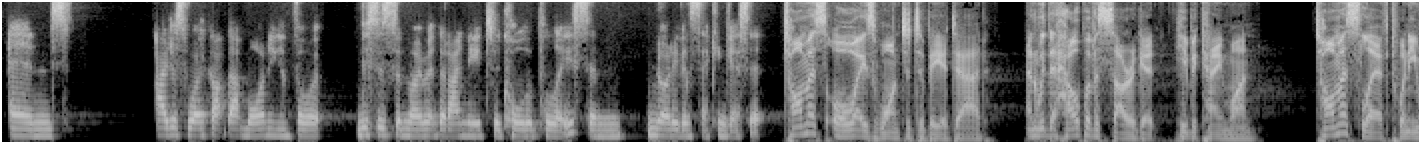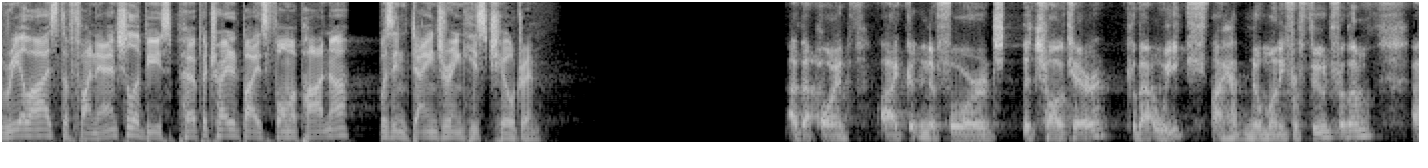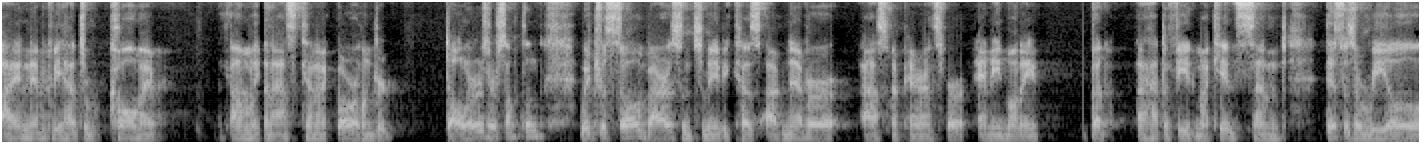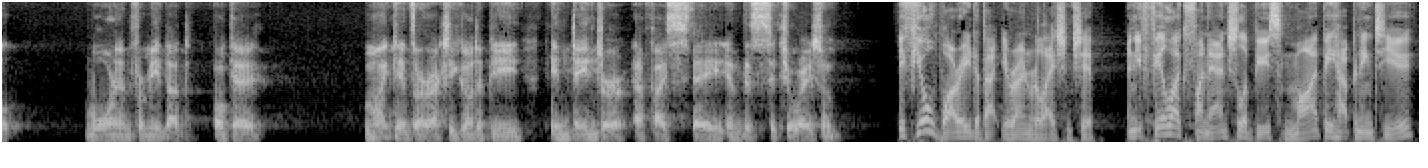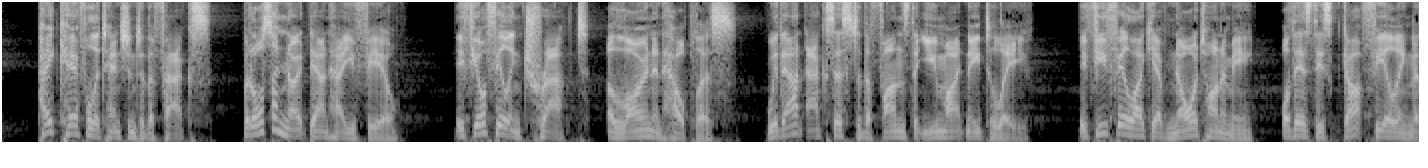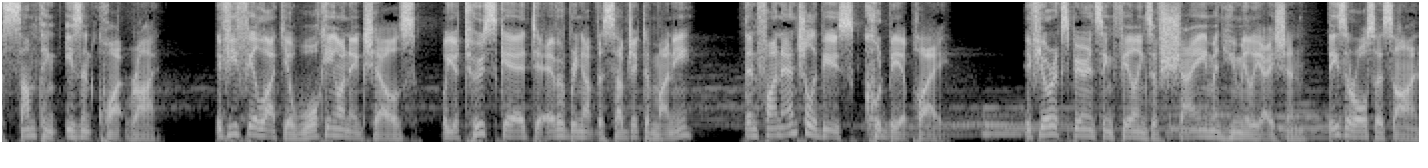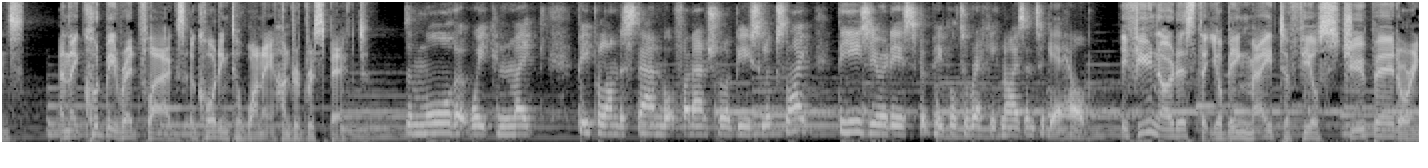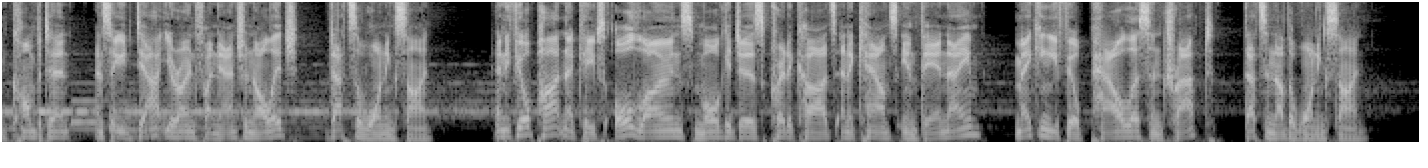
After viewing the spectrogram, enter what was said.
and I just woke up that morning and thought, this is the moment that I need to call the police and not even second guess it. Thomas always wanted to be a dad, and with the help of a surrogate, he became one. Thomas left when he realised the financial abuse perpetrated by his former partner was endangering his children. At that point, I couldn't afford the childcare for that week. I had no money for food for them. I inevitably had to call my family and ask, can I borrow $100 or something? Which was so embarrassing to me because I've never asked my parents for any money, but I had to feed my kids. And this was a real warning for me that, okay, my kids are actually going to be in danger if I stay in this situation. If you're worried about your own relationship and you feel like financial abuse might be happening to you, pay careful attention to the facts, but also note down how you feel. If you're feeling trapped, alone, and helpless, without access to the funds that you might need to leave, if you feel like you have no autonomy or there's this gut feeling that something isn't quite right, if you feel like you're walking on eggshells or you're too scared to ever bring up the subject of money, then financial abuse could be at play. If you're experiencing feelings of shame and humiliation, these are also signs, and they could be red flags according to 1 800 RESPECT the more that we can make people understand what financial abuse looks like, the easier it is for people to recognize and to get help. If you notice that you're being made to feel stupid or incompetent, and so you doubt your own financial knowledge, that's a warning sign. And if your partner keeps all loans, mortgages, credit cards, and accounts in their name, making you feel powerless and trapped, that's another warning sign.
